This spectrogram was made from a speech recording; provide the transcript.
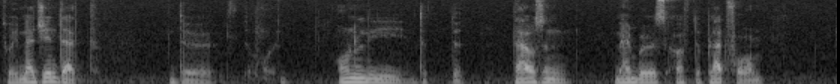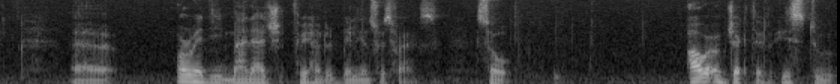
So imagine that the only the, the thousand members of the platform uh, already manage 300 billion Swiss francs. So our objective is to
